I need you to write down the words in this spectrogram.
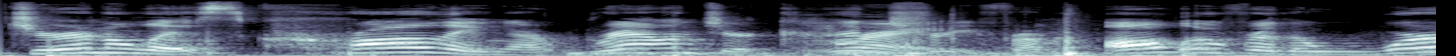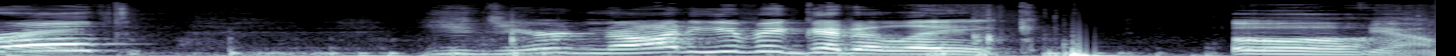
journalists crawling around your country Right. from all over the world. You- You're not even gonna like. Ugh. Yeah.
